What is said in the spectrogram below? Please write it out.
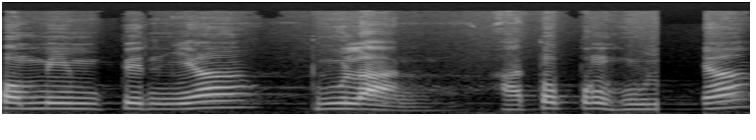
pemimpinnya bulan atau penghulunya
